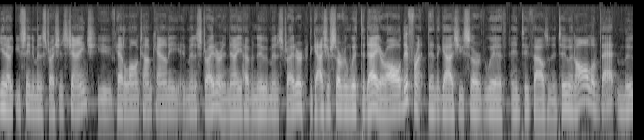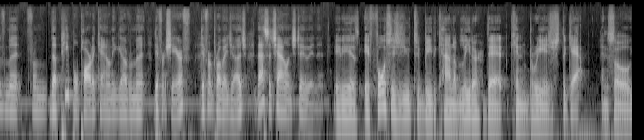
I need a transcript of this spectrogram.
You know, you've seen administrations change. You've had a longtime county administrator, and now you have a new administrator. The guys you're serving with today are all different than the guys you served with in 2002. And all of that movement from the people part of county government, different sheriff, different probate judge, that's a challenge too, isn't it? It is. It forces you to be the kind of leader that can bridge the gap. And so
